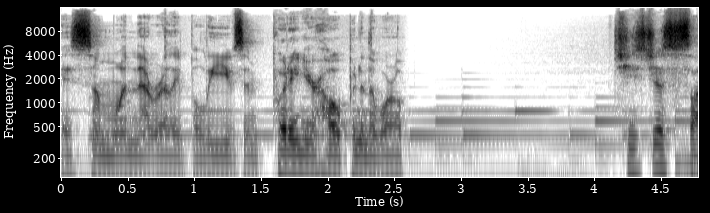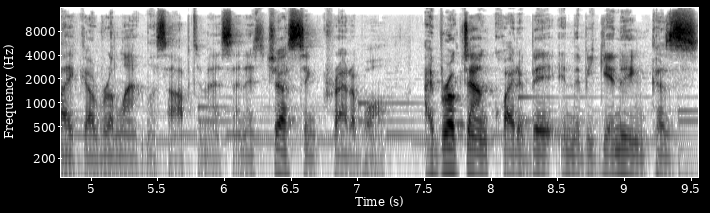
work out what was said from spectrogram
is someone that really believes in putting your hope into the world. She's just like a relentless optimist and it's just incredible. I broke down quite a bit in the beginning because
